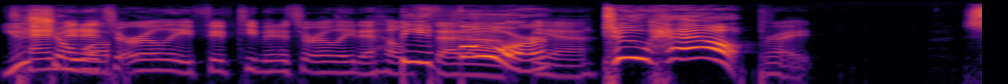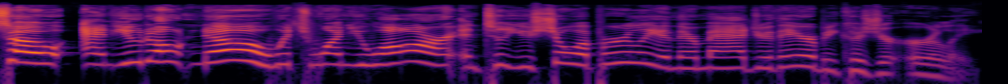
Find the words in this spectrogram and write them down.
you 10 show minutes up early, 15 minutes early to help before. Yeah. to help. Right. So, and you don't know which one you are until you show up early and they're mad you're there because you're early.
